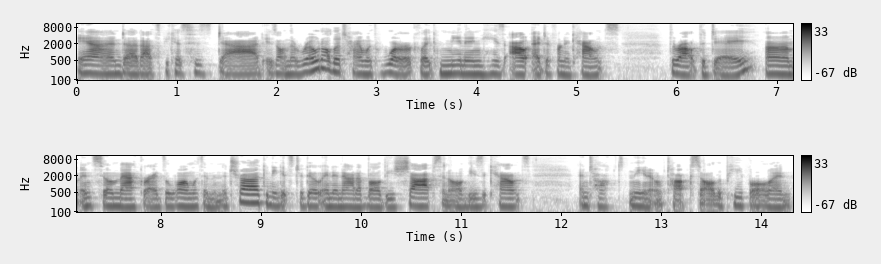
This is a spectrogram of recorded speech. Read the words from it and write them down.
And uh, that's because his dad is on the road all the time with work, like meaning he's out at different accounts throughout the day. Um, and so Mac rides along with him in the truck and he gets to go in and out of all these shops and all these accounts and talks, you know, talks to all the people. And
